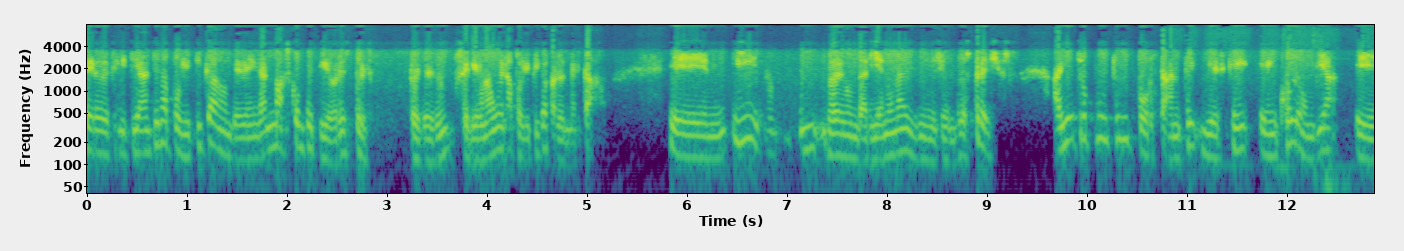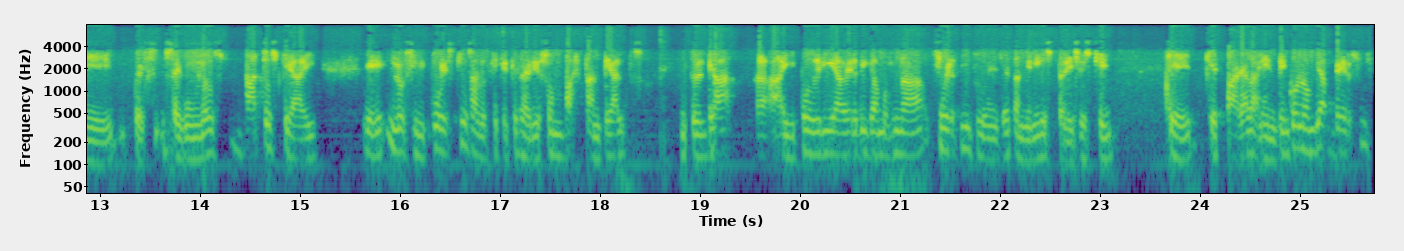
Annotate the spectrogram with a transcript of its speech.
pero definitivamente una política donde vengan más competidores, pues, pues sería una buena política para el mercado. y redundaría en una disminución de los precios. Hay otro punto importante y es que en Colombia, pues según los datos que hay, los impuestos a los tiquetes aéreos son bastante altos. Entonces ya ahí podría haber, digamos, una fuerte influencia también en los precios que, que, paga la gente en Colombia versus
